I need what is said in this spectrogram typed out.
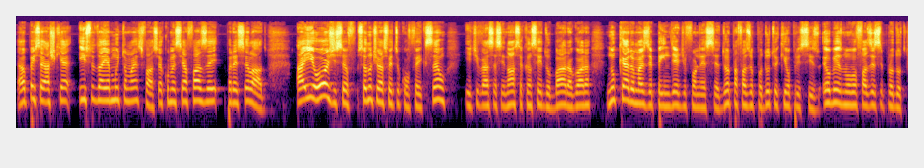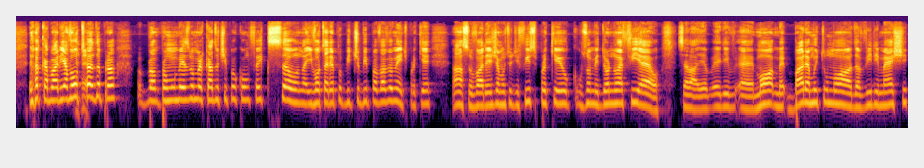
Aí eu pensei, acho que é, isso daí é muito mais fácil. Eu comecei a fazer para esse lado. Aí hoje, se eu, se eu não tivesse feito confecção e tivesse assim, nossa, cansei do bar, agora não quero mais depender de fornecedor para fazer o produto que eu preciso. Eu mesmo vou fazer esse produto. Eu acabaria voltando para um mesmo mercado tipo confecção, né? E voltaria para o B2B provavelmente, porque, nossa, o varejo é muito difícil porque o consumidor não é fiel. Sei lá, ele é, bar é muito moda, vira e mexe.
